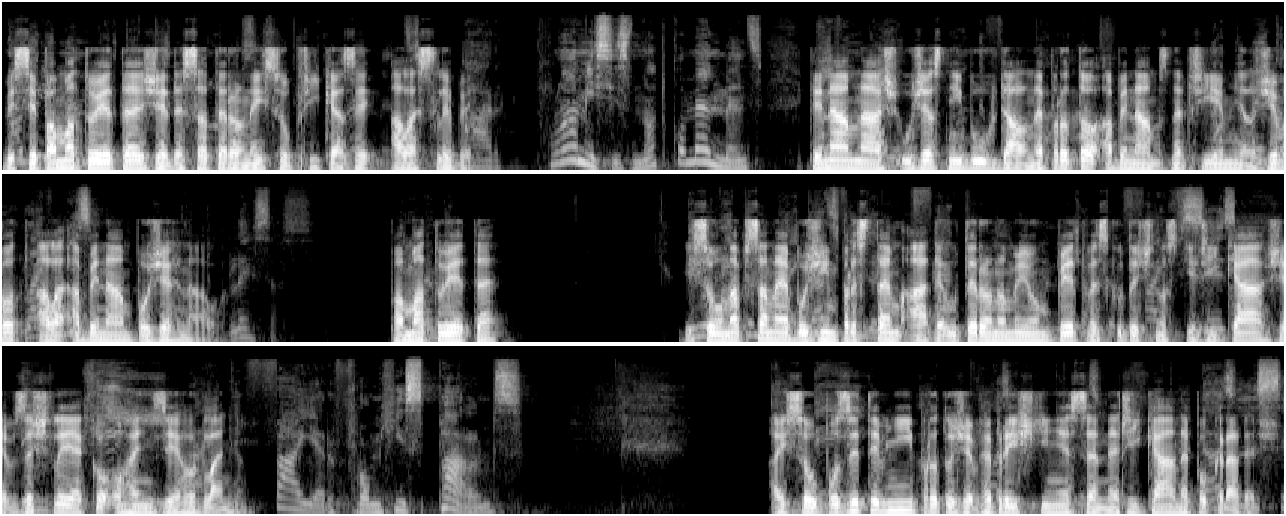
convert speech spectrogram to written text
Vy si pamatujete, že desatero nejsou příkazy, ale sliby. Ty nám náš úžasný Bůh dal ne proto, aby nám znepříjemnil život, ale aby nám požehnal. Pamatujete? Jsou napsané božím prstem a Deuteronomium 5 ve skutečnosti říká, že vzešly jako oheň z jeho dlaní. A jsou pozitivní, protože v hebrejštině se neříká nepokradeš.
